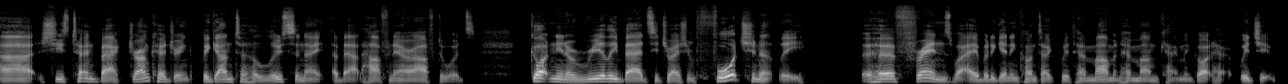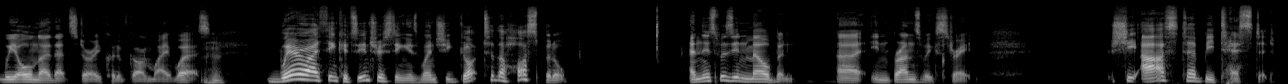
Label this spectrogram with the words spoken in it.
Uh, she's turned back, drunk her drink, begun to hallucinate about half an hour afterwards, gotten in a really bad situation. Fortunately, her friends were able to get in contact with her mum, and her mum came and got her, which we all know that story could have gone way worse. Mhm. Where I think it's interesting is when she got to the hospital, and this was in Melbourne, uh, in Brunswick Street, she asked to be tested.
